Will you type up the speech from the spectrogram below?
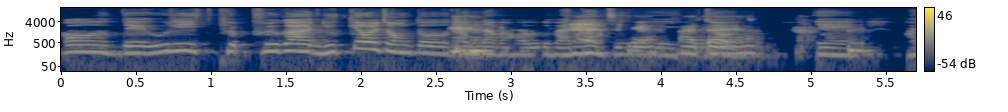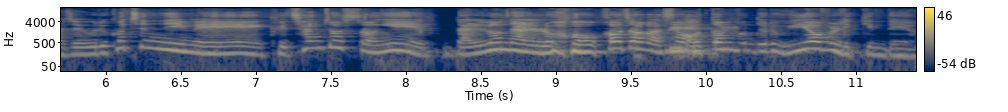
어, 네, 우리 불- 불과 6 개월 정도 됐나 봐요. 우리 만난 지. 네, 그죠? 맞아요. 네, 맞아요. 우리 코치님의 그 창조성이 날로 날로 커져 가서 어떤 분들은 위협을 느낀대요.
